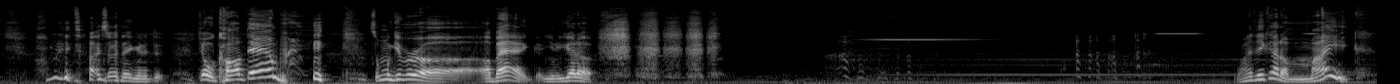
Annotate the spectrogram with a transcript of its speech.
how many times are they gonna do? Yo, calm down. Someone give her a a bag. You know, you gotta. Why they got a mic?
